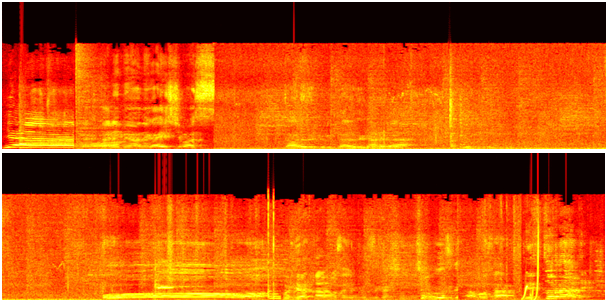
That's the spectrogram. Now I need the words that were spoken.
いやー。二人目お願いします誰で来る誰で来る誰だおおこれはターボさんには難しい。ちょっと難しい。ターボさんレストラーデ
